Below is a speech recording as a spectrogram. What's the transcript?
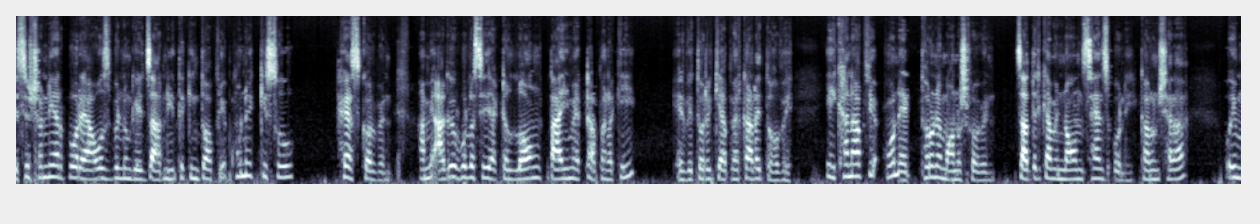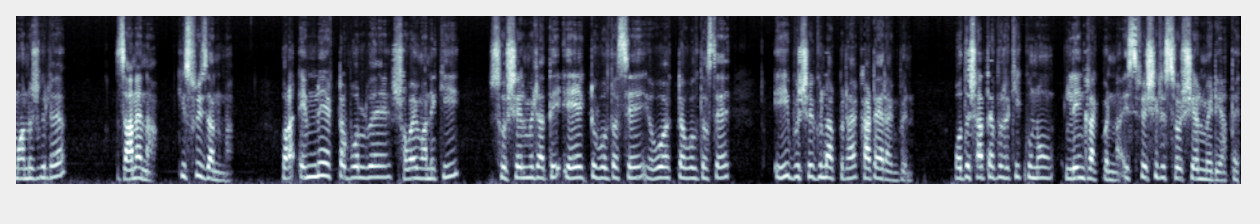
ডিসিশন নেওয়ার পরে হাউস বিল্ডিংয়ের জার্নিতে কিন্তু আপনি অনেক কিছু ফেস করবেন। আমি আগে বলেছি একটা লং টাইম একটা আপনার কি এর ভিতরে কি আপনার কাটাইতে হবে। এখানে আপনি অনেক ধরনের মানুষ পাবেন, যাদেরকে আমি নন সেন্স বলি। কারণ সেরা ওই মানুষগুলো জানে না, কিছুই জানে না। ওরা এমনি একটা বলবে, সবাই মানে কি সোশ্যাল মিডিয়াতে এ একটু বলতেছে, ও একটা বলতেছে, এই বিষয়গুলো আপনারা কাটায় রাখবেন। ওদের সাথে আপনারা কি কোনো লিঙ্ক রাখবেন না স্পেশালি সোশ্যাল মিডিয়াতে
